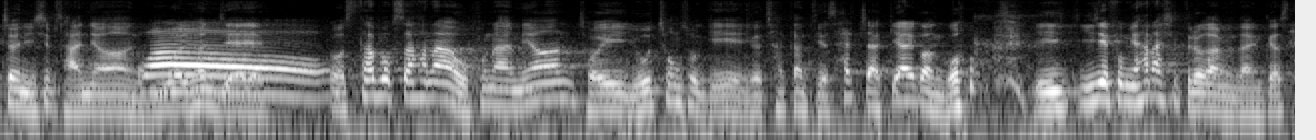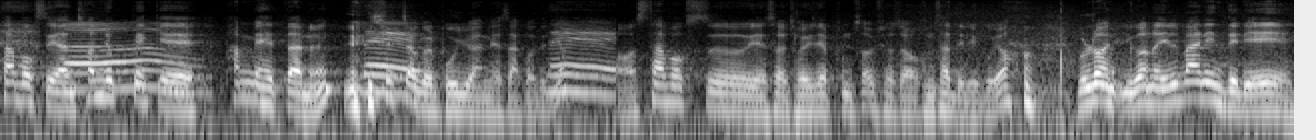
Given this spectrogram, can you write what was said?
2024년 6월 와우. 현재 어, 스타벅스 하나 오픈하면 저희 요 청소기 이거 잠깐 뒤에 살짝 깨알 광고 이, 이 제품이 하나씩 들어갑니다. 그러니까 스타벅스에 한 아. 1,600개 판매했다는 네. 실적을 보유한 회사거든요. 네. 어, 스타벅스에서 저희 제품 써주셔서 감사드리고요. 물론 이거는 일반인들이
